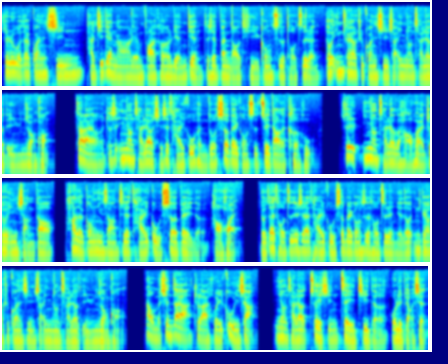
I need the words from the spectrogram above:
所以，如果在关心台积电啊、联发科、联电这些半导体公司的投资人，都应该要去关心一下应用材料的营运状况。再来哦，就是应用材料其实台股很多设备公司最大的客户，所以应用材料的好坏就会影响到它的供应商这些台股设备的好坏。有在投资这些台股设备公司的投资人，也都应该要去关心一下应用材料的营运状况。那我们现在啊，就来回顾一下应用材料最新这一季的获利表现。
